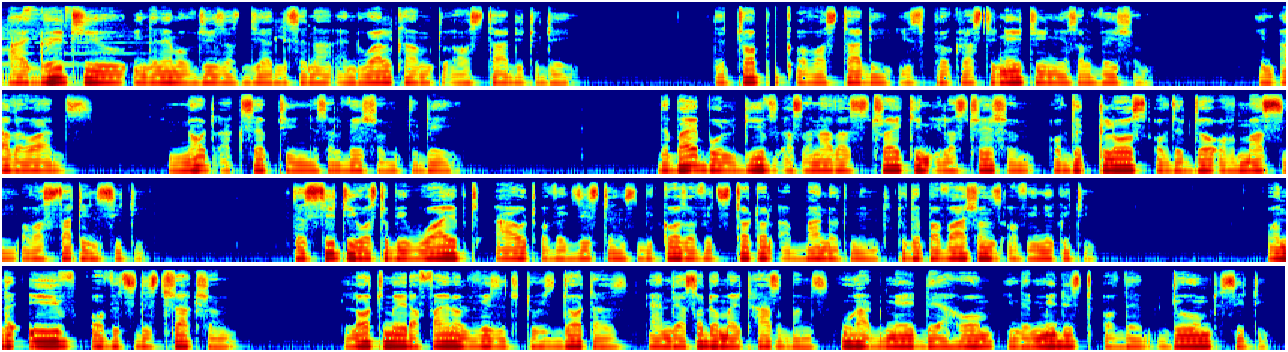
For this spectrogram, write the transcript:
I greet you in the name of Jesus, dear listener, and welcome to our study today. The topic of our study is procrastinating your salvation. In other words, not accepting your salvation today. The Bible gives us another striking illustration of the close of the door of mercy of a certain city. The city was to be wiped out of existence because of its total abandonment to the perversions of iniquity. On the eve of its destruction, Lot made a final visit to his daughters and their sodomite husbands who had made their home in the midst of the doomed city.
